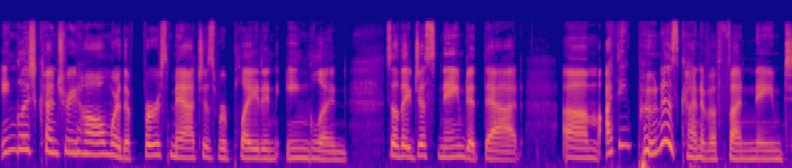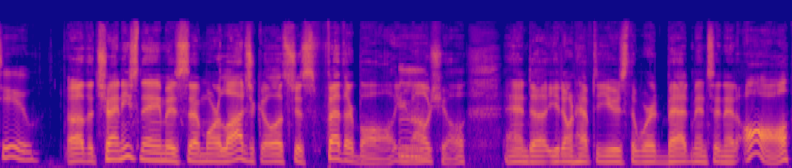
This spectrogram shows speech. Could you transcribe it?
English country home where the first matches were played in England. So, they just named it that. Um, I think Poona is kind of a fun name, too. Uh, the Chinese name is uh, more logical. It's just featherball, you know, show. And uh, you don't have to use the word badminton at all.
